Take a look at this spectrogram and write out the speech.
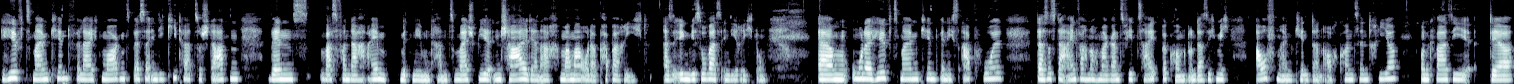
hilft es meinem Kind vielleicht morgens besser in die Kita zu starten, wenn es was von daheim mitnehmen kann. Zum Beispiel ein Schal, der nach Mama oder Papa riecht. Also irgendwie sowas in die Richtung. Ähm, oder hilft es meinem Kind, wenn ich es abhole, dass es da einfach nochmal ganz viel Zeit bekommt und dass ich mich auf mein Kind dann auch konzentriere und quasi der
